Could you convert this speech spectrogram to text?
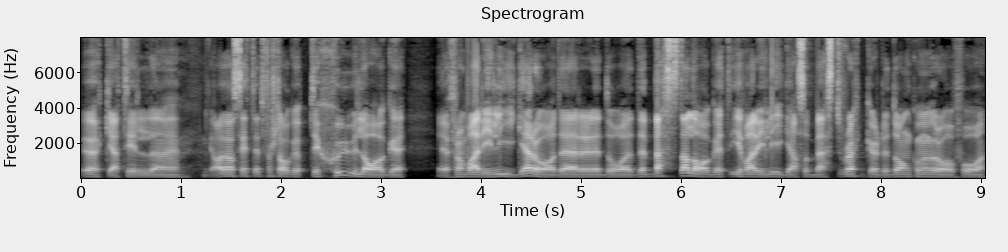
öka till, eh, ja, jag har sett ett förslag upp till sju lag eh, från varje liga då, där då det bästa laget i varje liga, alltså best record, de kommer då få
